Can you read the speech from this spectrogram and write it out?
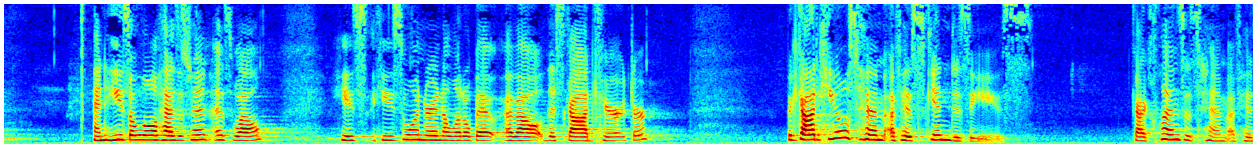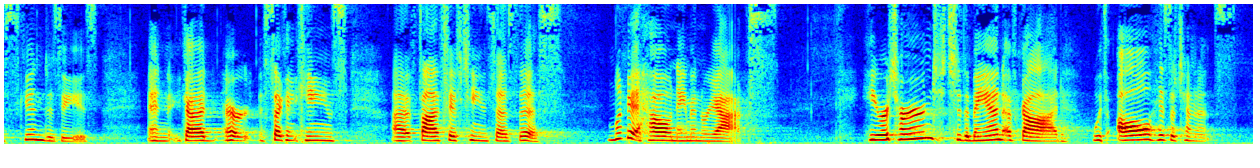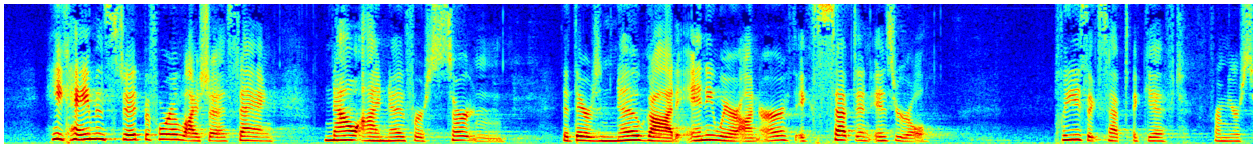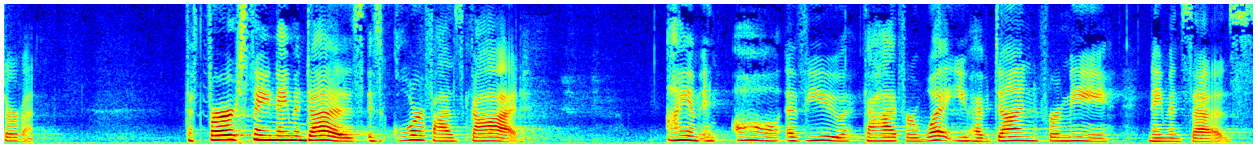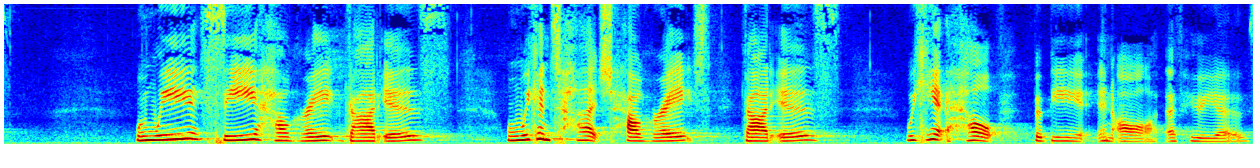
and he's a little hesitant as well. He's, he's wondering a little bit about this God character. But God heals him of his skin disease. God cleanses him of his skin disease. And God, or 2 Kings uh, 5.15 says this. Look at how Naaman reacts. He returned to the man of God with all his attendants. He came and stood before Elisha, saying, Now I know for certain that there's no God anywhere on earth except in Israel. Please accept a gift from your servant. The first thing Naaman does is glorifies God. I am in awe of you, God, for what you have done for me, Naaman says. When we see how great God is, when we can touch how great God is, we can't help but be in awe of who He is.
